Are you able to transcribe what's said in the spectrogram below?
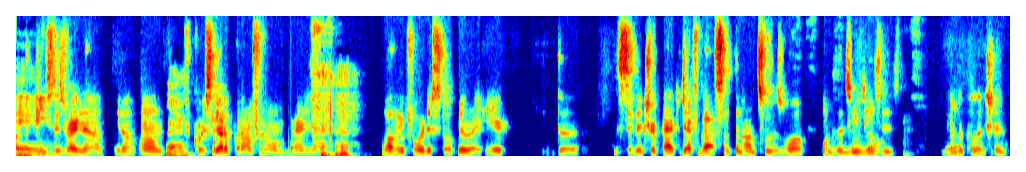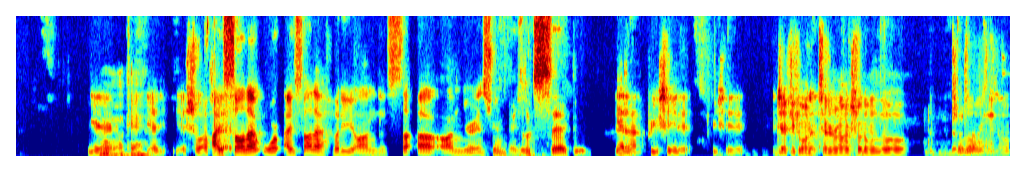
of the pieces right now. You know, um, Right. of course you got to put on for the own brand. You know, Volume Four Dystopia right here, the the signature pack. Jeff got something on too as well. One of the new pieces Yeah. from the collection. Ooh, Yeah, okay. yeah, yeah. Show off. I that. saw that. Wor- I saw that hoodie on the uh, on your Instagram page. It looks sick, dude. Yeah, I appreciate it. Appreciate it. Jeff, if you want to turn around, show them a little, the, the Sure. little, you know.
